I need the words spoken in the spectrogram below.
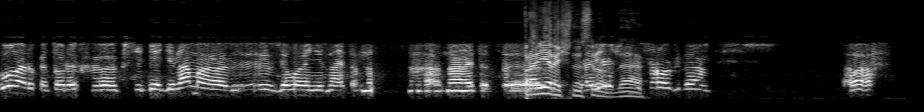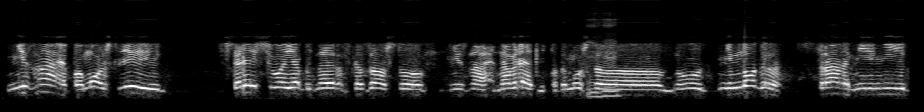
Гунару, которых э, к себе Динамо взяло, я не знаю, там на, на- на этот... э, Проверочный срок, проверочный да. срок, да. А, не знаю, поможет ли. Скорее всего, я бы, наверное, сказал, что не знаю, навряд ли, потому что ну, немного стран, не, не-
